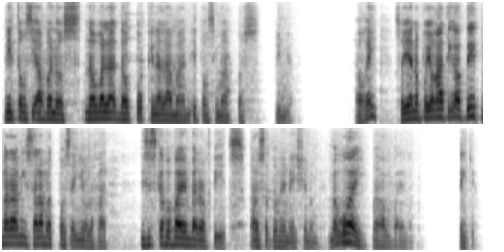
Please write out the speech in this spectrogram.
nitong si Abalos na wala daw po kinalaman itong si Marcos Jr. Okay? So yan na po yung ating update. Maraming salamat po sa inyong lahat. This is Kababayan Baron Fitz para sa Tunay na Issue ng Bayan. Mabuhay mga kababayan natin. Thank you.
